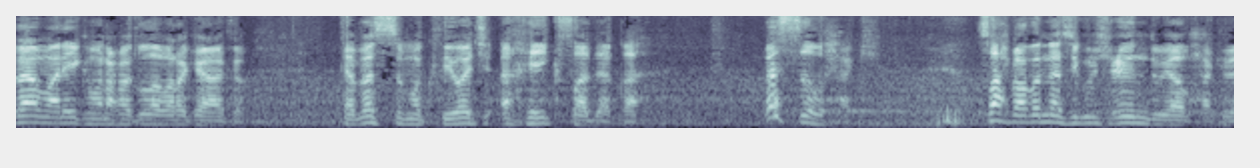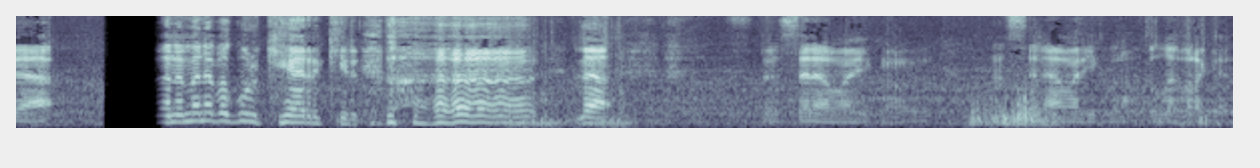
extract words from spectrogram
السلام عليكم ورحمة الله وبركاته. تبسمك في وجه أخيك صدقة. بس اضحك. صح بعض الناس يقول إيش عنده يضحك ذا؟ أنا ما أنا بقول كركر. لا. السلام عليكم. السلام عليكم ورحمة الله وبركاته.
